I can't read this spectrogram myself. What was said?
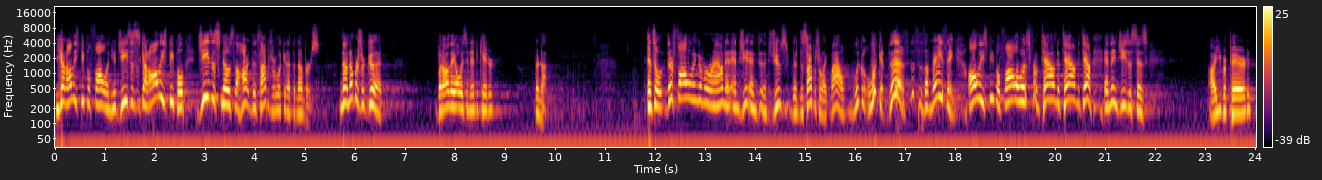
You got all these people following you. Jesus has got all these people. Jesus knows the heart. The disciples are looking at the numbers. No, numbers are good, but are they always an indicator? They're not. And so they're following him around, and, and, and the Jews, the disciples are like, wow, look, look at this. This is amazing. All these people follow us from town to town to town. And then Jesus says, Are you prepared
